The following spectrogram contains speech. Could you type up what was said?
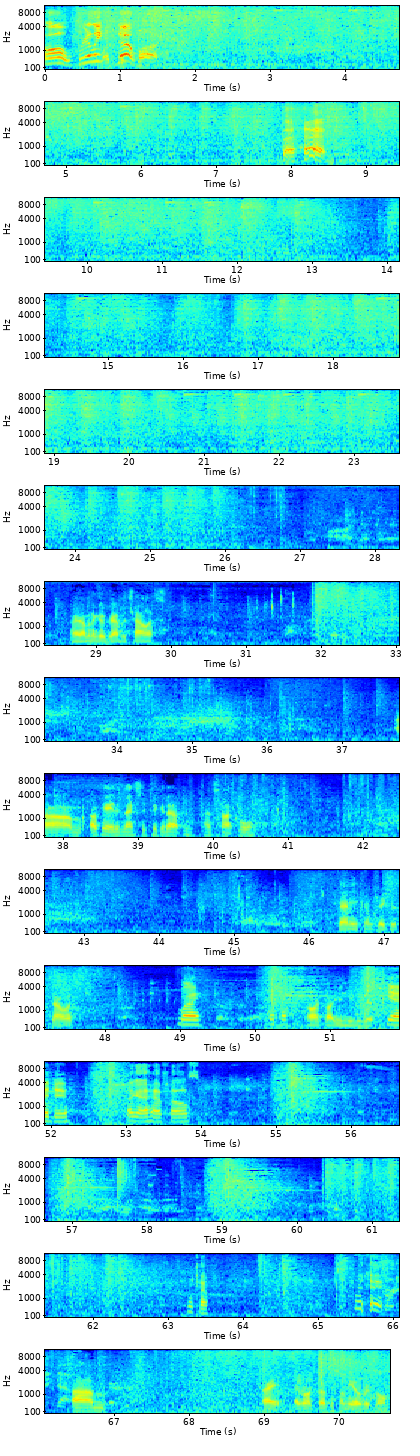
Oh, really? What's no! the? The heck? Alright, I'm gonna go grab the chalice. Um, okay, it didn't actually pick it up. That's not cool. Danny, come take this chalice. Why? Okay. Oh, I thought you needed it. Yeah, I do. I got half health. Okay. Um. Alright, everyone focus on the oversoul.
